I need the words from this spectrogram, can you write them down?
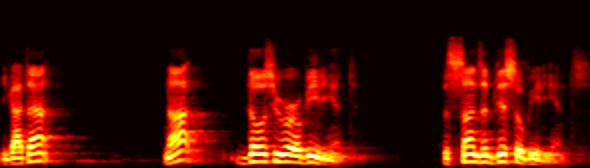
You got that? Not those who are obedient, the sons of disobedience.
